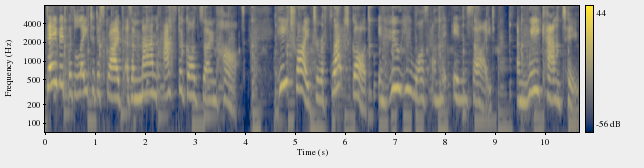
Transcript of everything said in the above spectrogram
David was later described as a man after God's own heart. He tried to reflect God in who he was on the inside, and we can too.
